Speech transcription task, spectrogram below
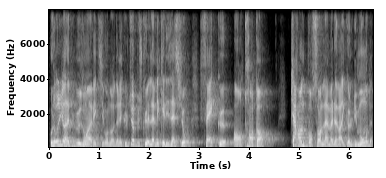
Aujourd'hui, on n'a plus besoin effectivement dans l'agriculture puisque la mécanisation fait que en 30 ans, 40% de la main-d'œuvre agricole du monde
